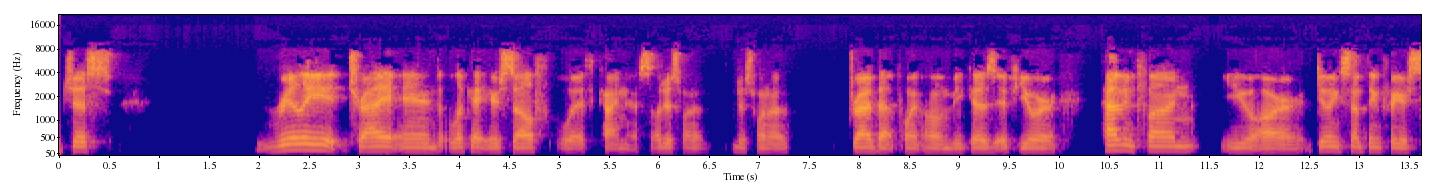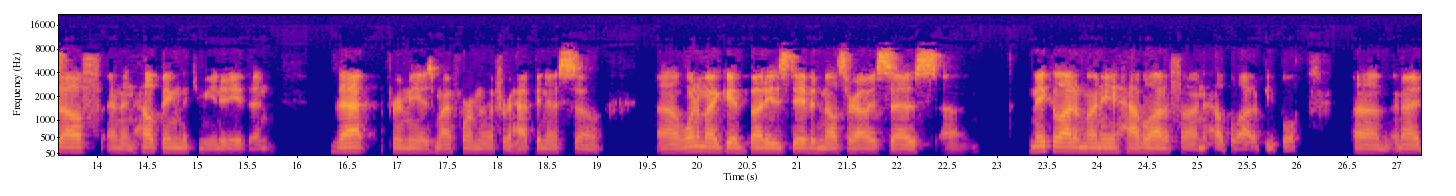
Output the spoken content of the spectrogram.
just really try and look at yourself with kindness. I just want to just want to drive that point home because if you're having fun, you are doing something for yourself and then helping the community, then that for me is my formula for happiness. So, uh, one of my good buddies, David Meltzer, always says, um, "Make a lot of money, have a lot of fun, help a lot of people," um, and I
